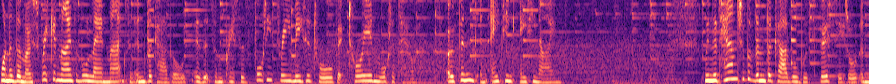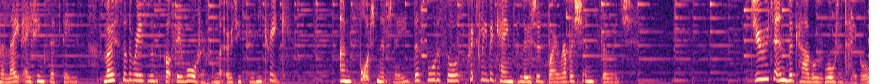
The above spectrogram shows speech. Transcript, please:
One of the most recognisable landmarks in Invercargill is its impressive 43 metre tall Victorian water tower, opened in 1889. When the township of Invercargill was first settled in the late 1850s, most of the residents got their water from the Otepuni Creek. Unfortunately, this water source quickly became polluted by rubbish and sewage. Due to Invercargill's water table,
